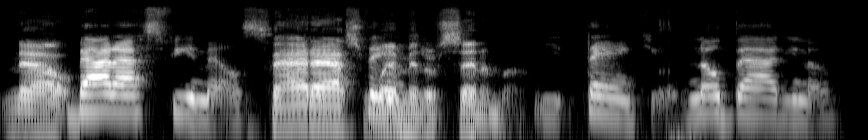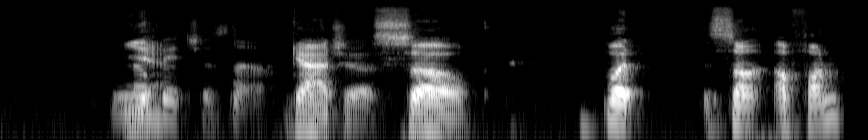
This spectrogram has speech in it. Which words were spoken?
Now, badass females. badass Thank women you. of cinema. Thank you. No bad, you know, no Yeah. bitches. No. Gotcha. So, but so a fun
